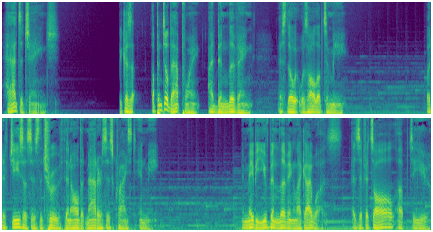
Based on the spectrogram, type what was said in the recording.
had to change. Because up until that point, I'd been living as though it was all up to me. But if Jesus is the truth, then all that matters is Christ in me. And maybe you've been living like I was, as if it's all up to you.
